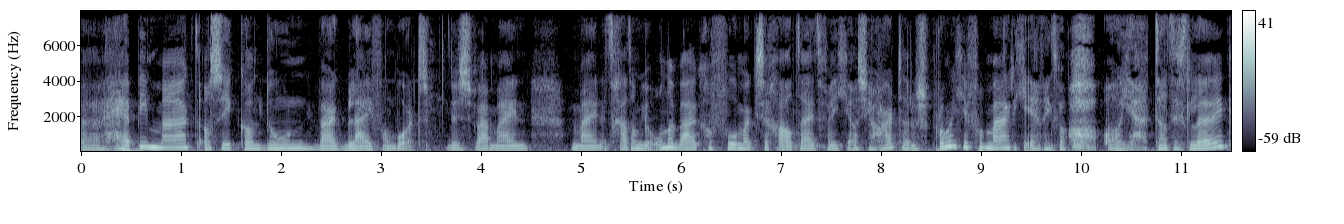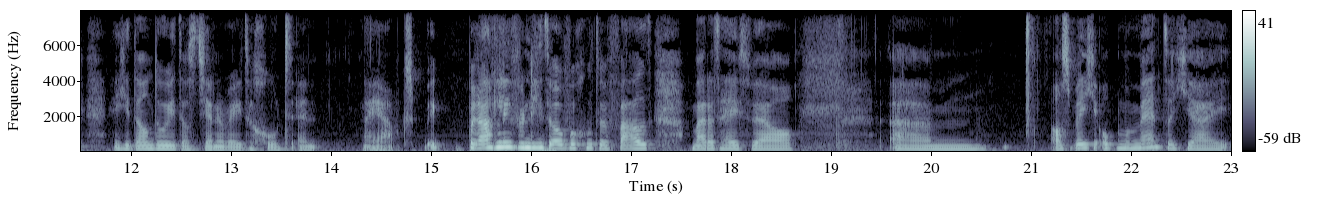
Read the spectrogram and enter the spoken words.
uh, happy maakt als ik kan doen waar ik blij van word. Dus waar mijn, mijn, het gaat om je onderbuikgevoel, maar ik zeg altijd, weet je, als je hart er een sprongetje van maakt, dat je echt denkt van, oh ja, dat is leuk, weet je, dan doe je het als generator goed. En nou ja, ik, ik praat liever niet over goed en fout, maar het heeft wel, um, als weet je, op het moment dat jij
